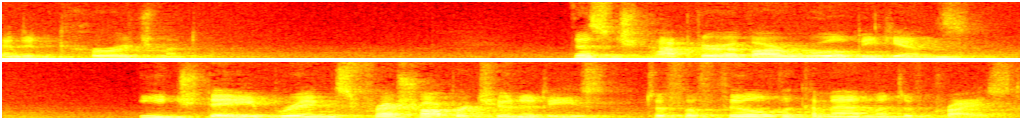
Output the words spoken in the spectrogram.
and encouragement. This chapter of our rule begins Each day brings fresh opportunities to fulfill the commandment of Christ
